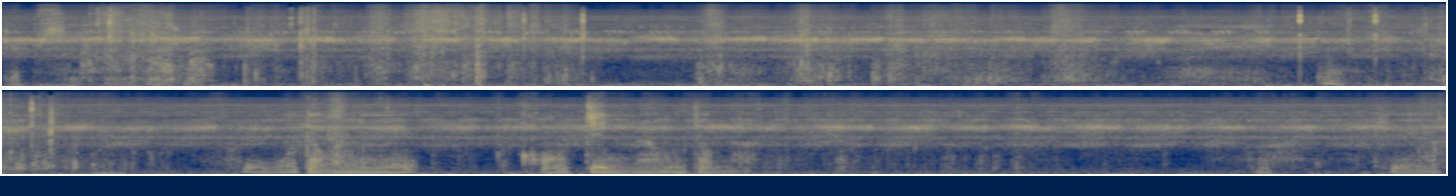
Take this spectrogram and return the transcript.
เก็บเสื้อโอ้แต่วันนี้ของจริงนะคุณผู้ชมนะโอเคครับ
